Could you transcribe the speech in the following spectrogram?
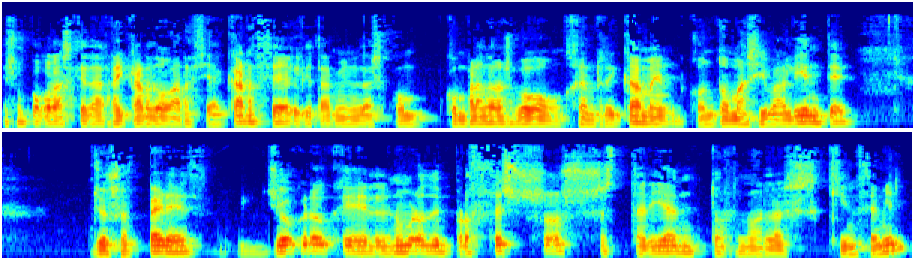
es un poco las que da Ricardo García Cárcel, que también las comparándolas un poco con Henry Kamen, con Tomás y Valiente, Joseph Pérez. Yo creo que el número de procesos estaría en torno a las 15.000,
